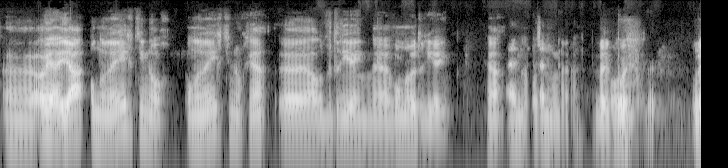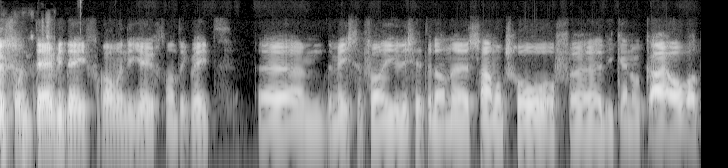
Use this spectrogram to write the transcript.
Eh, oh ja, ja, onder 19 nog. Onder 19 nog, ja. Hadden we 3-1, eh, wonnen we 3-1. Ja, En- dat was en- een leuk Hoe is een derby day vooral in de jeugd? Want ik weet, ehm, de meeste van jullie zitten dan samen op school of die kennen elkaar al wat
